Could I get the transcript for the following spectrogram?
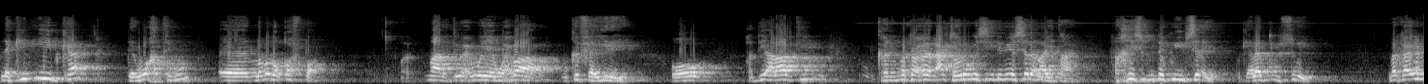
laakiin iibka dee waktigu labada qofba maarata waxa weeyaan waxbaa uu ka faa'iidaya. Oo haddii alaabtii kan marka waa lacagta hore uga sii dhibayo salam ay tahay. Rakiis muddo ku iibsanaya marka alaabtii uu sugayo marka in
